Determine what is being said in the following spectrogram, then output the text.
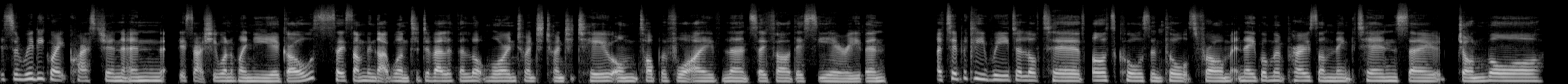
It's a really great question. And it's actually one of my New Year goals. So, something that I want to develop a lot more in 2022 on top of what I've learned so far this year, even. I typically read a lot of articles and thoughts from enablement pros on LinkedIn. So, John Moore,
